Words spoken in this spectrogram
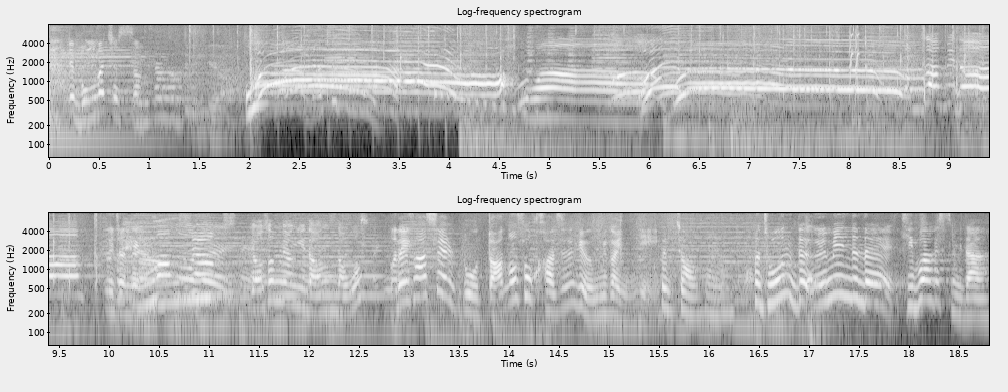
좀 근데 못 맞췄어. 감사합니다. 그잖아요. 100만 원을 여섯 명이 나눈다고? 근데 사실 뭐 나눠서 가지는 게 의미가 있니? 그렇죠. 좋은데 의미 있는데 기부하겠습니다.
